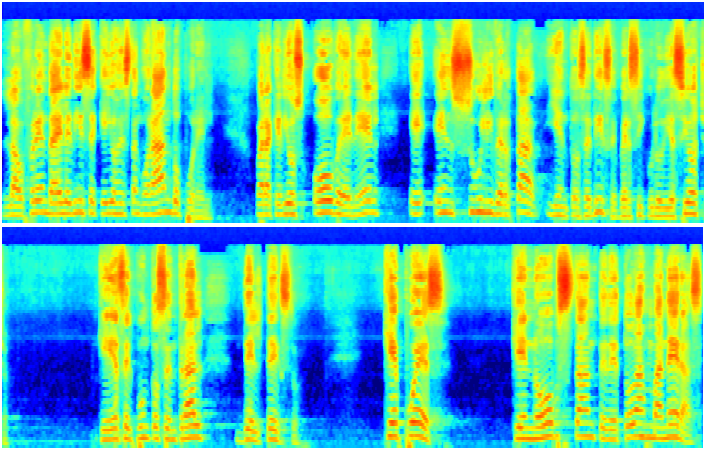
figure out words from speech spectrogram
la ofrenda, él le dice que ellos están orando por él, para que Dios obre en él eh, en su libertad. Y entonces dice, versículo 18 que es el punto central del texto. Que pues, que no obstante de todas maneras,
